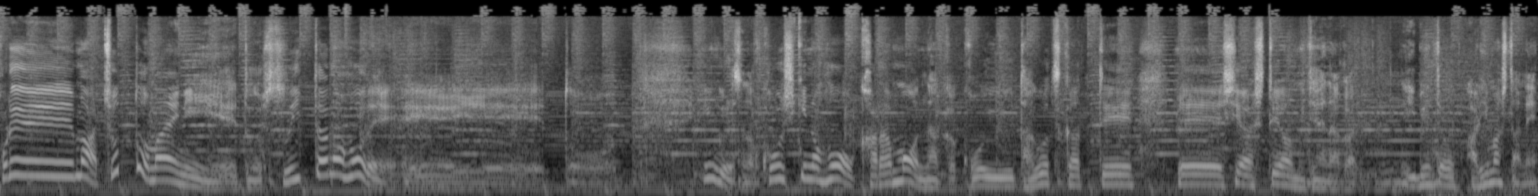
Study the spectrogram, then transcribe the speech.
これまあちょっと前に、えーと、ツイッターの方でえー、っとイングレスの公式の方からもなんかこういうタグを使って、えー、シェアしてよみたいなイベントがありましたね。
